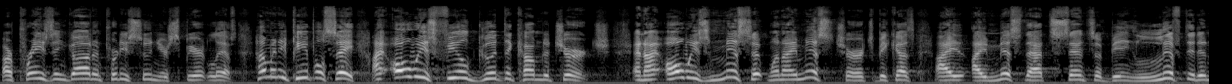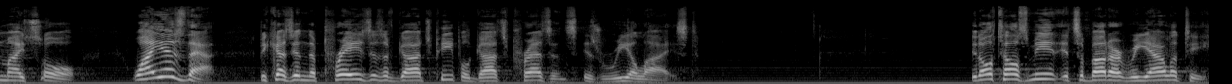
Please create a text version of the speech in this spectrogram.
are praising God, and pretty soon your spirit lifts? How many people say, I always feel good to come to church, and I always miss it when I miss church because I, I miss that sense of being lifted in my soul? Why is that? Because in the praises of God's people, God's presence is realized. It all tells me it's about our reality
